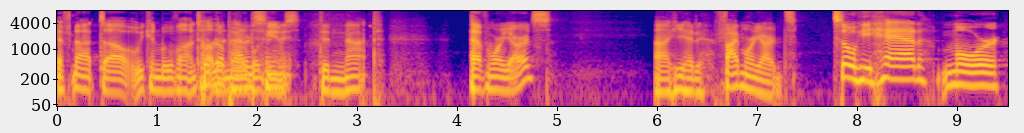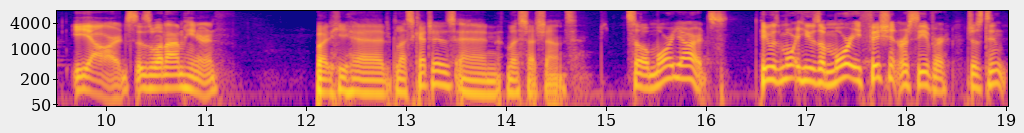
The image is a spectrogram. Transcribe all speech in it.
If not, uh, we can move on to other Cordell notable Patterson games. did not. Have more yards. Uh, he had five more yards, So he had more yards, is what I'm hearing. but he had less catches and less touchdowns. So more yards. He was more. He was a more efficient receiver. Just didn't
